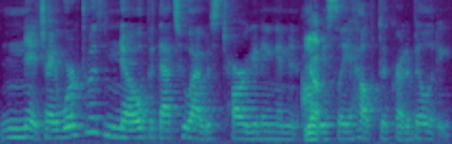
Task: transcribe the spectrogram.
niche I worked with? No, but that's who I was targeting and it Yep. obviously helped the credibility.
